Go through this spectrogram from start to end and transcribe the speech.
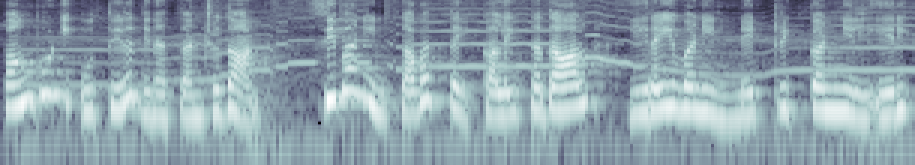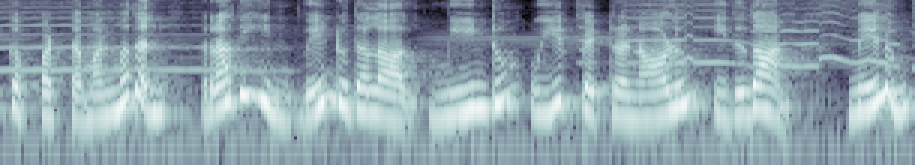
பங்குனி உத்திர தினத்தன்றுதான். சிவனின் தவத்தை கலைத்ததால் இறைவனின் நெற்றிக்கண்ணில் எரிக்கப்பட்ட மன்மதன் ரதியின் வேண்டுதலால் மீண்டும் உயிர் பெற்ற நாளும் இதுதான். மேலும்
